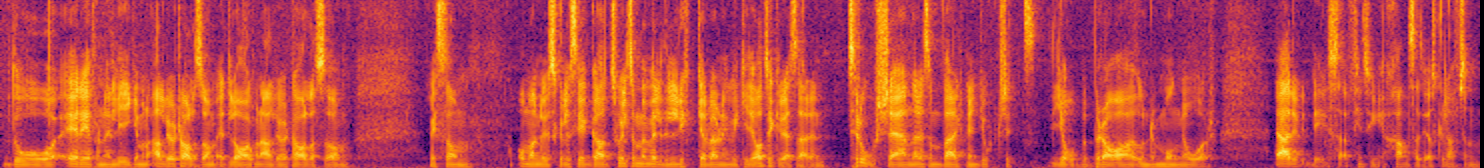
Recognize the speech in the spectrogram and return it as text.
Då är det från en liga man aldrig hört talas om, ett lag man aldrig hört talas om. Liksom, om man nu skulle se Godswill som en väldigt lyckad värvning, vilket jag tycker är så här, en trotjänare som verkligen gjort sitt jobb bra under många år. Ja, det, det är så här, finns ju ingen chans att jag skulle haft en-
